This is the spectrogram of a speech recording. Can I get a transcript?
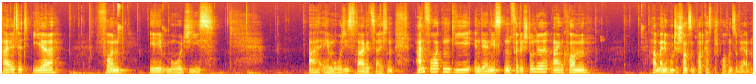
haltet ihr von Emojis? Ah, Emojis, Fragezeichen. Antworten, die in der nächsten Viertelstunde reinkommen, haben eine gute Chance im Podcast besprochen zu werden.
